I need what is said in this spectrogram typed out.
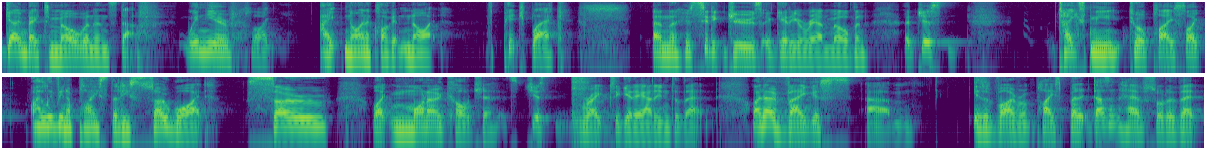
going back to Melbourne and stuff. When you're like eight, nine o'clock at night, it's pitch black, and the Hasidic Jews are getting around Melbourne. It just takes me to a place like I live in a place that is so white, so like monoculture. It's just great to get out into that. I know Vegas um, is a vibrant place, but it doesn't have sort of that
